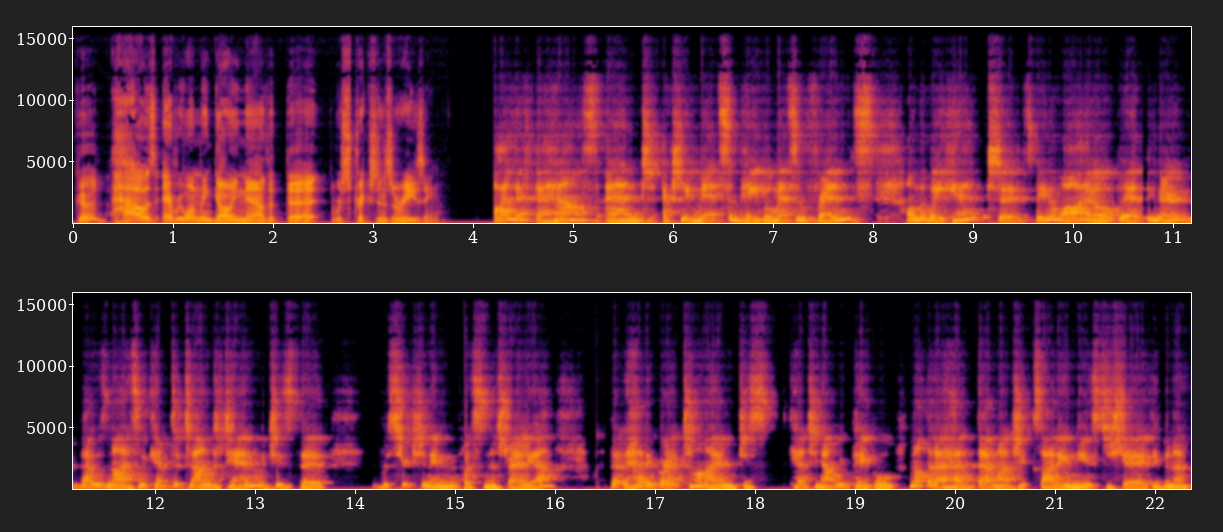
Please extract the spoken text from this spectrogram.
Good. How has everyone been going now that the restrictions are easing? I left the house and actually met some people, met some friends on the weekend. It's been a while, but you know, that was nice. We kept it to under 10, which is the restriction in Western Australia. But had a great time just catching up with people. Not that I had that much exciting news to share, given I've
